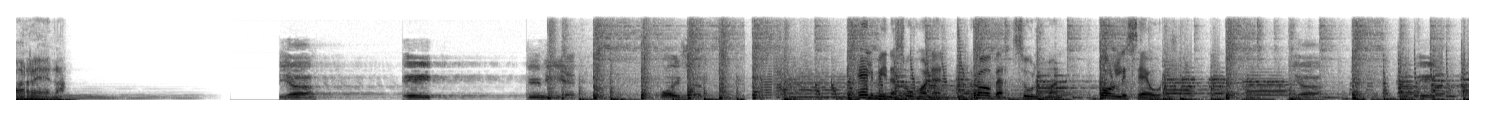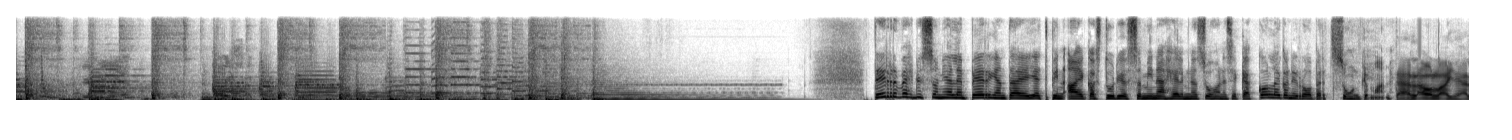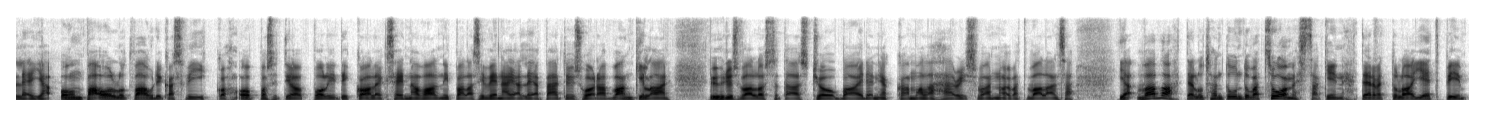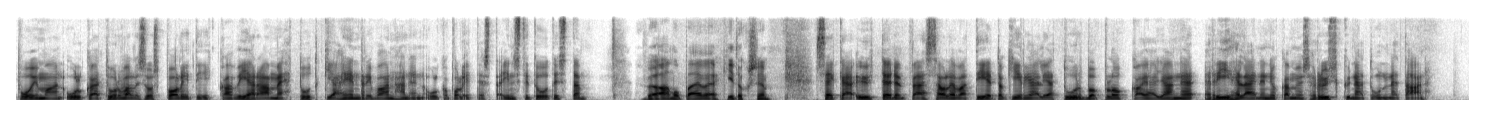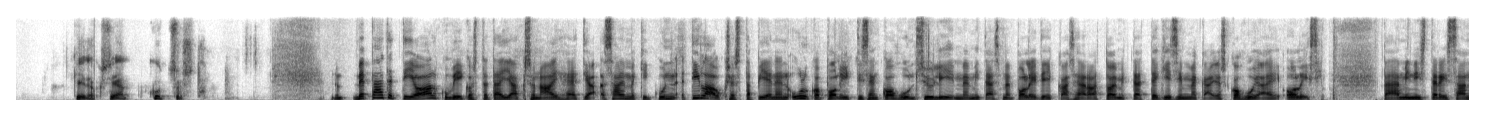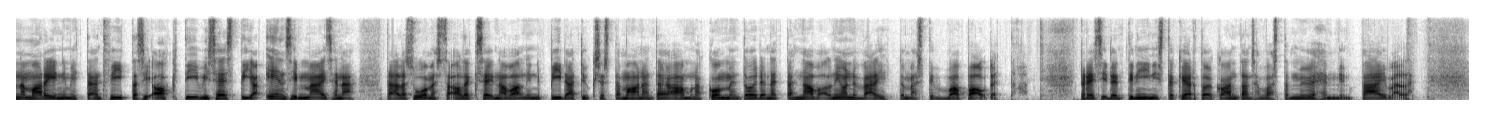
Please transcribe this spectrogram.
Areena. Ja ei tyhjiä poissa. Helmiina Suhonen, Robert Sundman, Polli Seuri. Tervehdys on jälleen perjantai ja Jetpin aika studiossa minä Helmina Suhonen sekä kollegani Robert Sundman. Täällä ollaan jälleen ja onpa ollut vauhdikas viikko. Oppositiopoliitikko Aleksei Navalny palasi Venäjälle ja päätyi suoraan vankilaan. Yhdysvalloissa taas Joe Biden ja Kamala Harris vannoivat valansa. Ja vavahteluthan tuntuvat Suomessakin. Tervetuloa Jetpiin puimaan ulko- ja turvallisuuspolitiikkaa. Vieraamme tutkija Henri Vanhanen ulkopoliittisesta instituutista. Hyvää aamupäivää ja kiitoksia. Sekä yhteyden päässä oleva tietokirjailija turboblokkaaja Janne Riiheläinen, joka myös ryskynä tunnetaan. Kiitoksia kutsusta. No, me päätettiin jo alkuviikosta tämän jakson aiheet ja saimmekin kun tilauksesta pienen ulkopoliittisen kohun syliimme. Mitäs me politiikkaa seuraavat toimittajat tekisimmekään, jos kohuja ei olisi. Pääministeri Sanna Marin nimittäin twiittasi aktiivisesti ja ensimmäisenä täällä Suomessa Aleksei Navalnin pidätyksestä maanantai-aamuna kommentoiden, että Navalni on välittömästi vapautettava. Presidentti Niinistö kertoi kantansa vasta myöhemmin päivällä.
